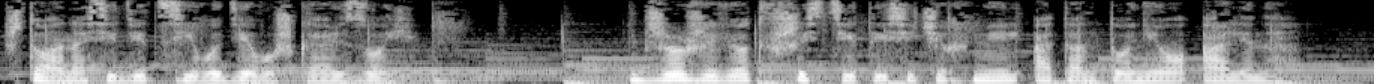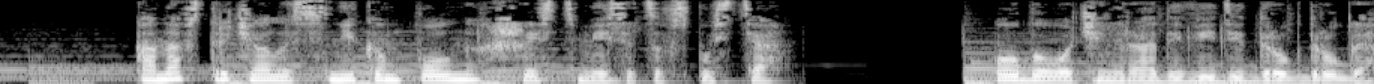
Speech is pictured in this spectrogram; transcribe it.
что она сидит с его девушкой Альзой. Джо живет в шести тысячах миль от Антонио Аллена. Она встречалась с Ником полных шесть месяцев спустя. Оба очень рады видеть друг друга.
